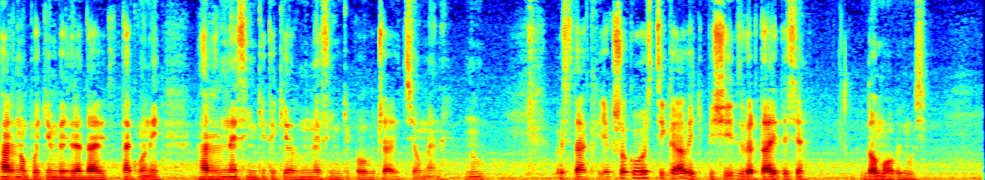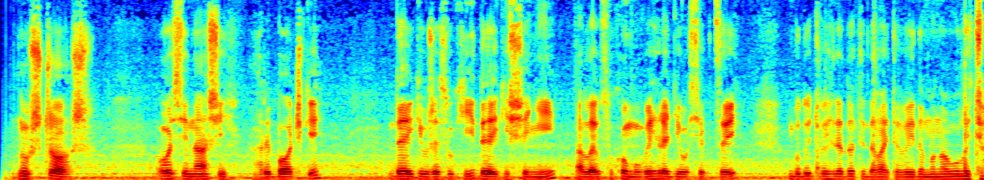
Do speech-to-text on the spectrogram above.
гарно потім виглядають. Так вони гарнесенькі, такі гарнесенькі получаються у мене. Ну, ось так. Якщо когось цікавить, пишіть, звертайтеся, домовимось. Ну що ж, ось і наші грибочки. Деякі вже сухі, деякі ще ні, але в сухому вигляді, ось як цей, будуть виглядати. Давайте вийдемо на вулицю.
